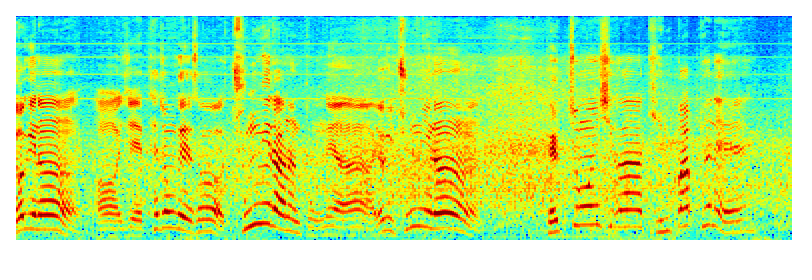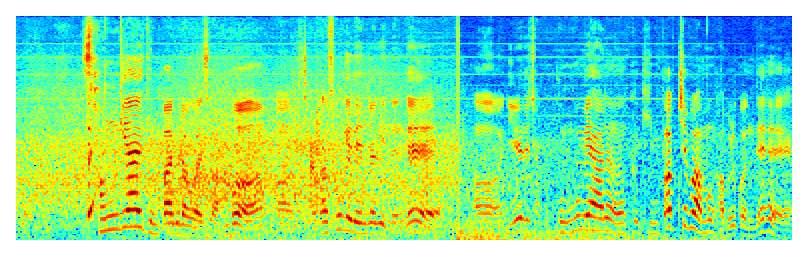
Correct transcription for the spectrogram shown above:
여기는 어 이제 태종도에서 중리라는 동네야. 여기 중리는 백종원 씨가 김밥 편에 성게알 김밥이라고 해서 한번 어 잠깐 소개된 적이 있는데 어 니네들 자꾸 궁금해하는 그 김밥집을 한번 가볼 건데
